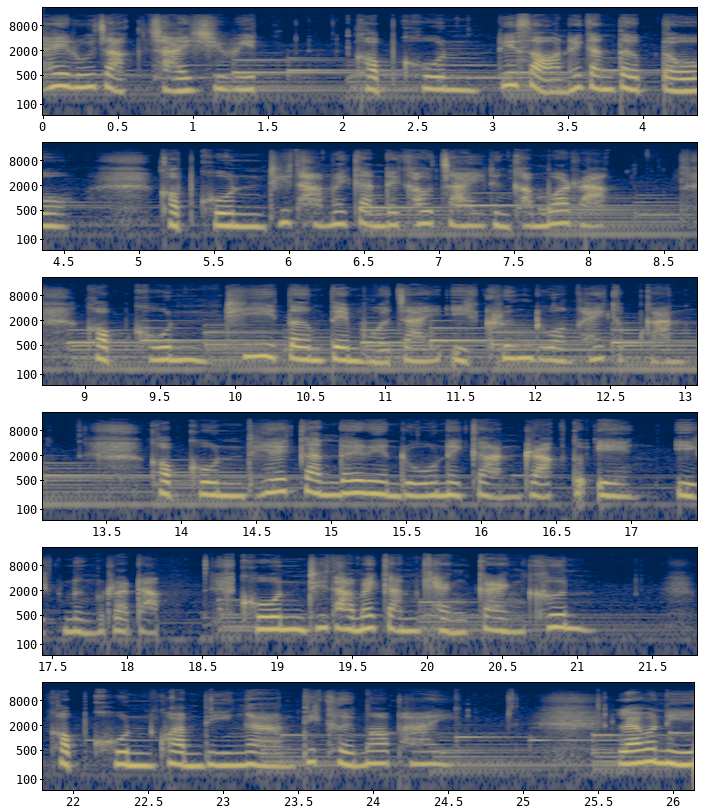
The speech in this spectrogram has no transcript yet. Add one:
ให้รู้จักใช้ชีวิต ขอบคุณที่สอนให้กันเติบโต ขอบคุณที่ทำให้กันได้เข้าใจถึงคำว่ารัก ขอบคุณที่เติมเต็มหัวใจอีกครึ่งดวงให้กับกัน ขอบคุณที่ให้กันได้เรียนรู้ในการรักตัวเองอีกหนึ่งระดับ คุณที่ทำให้กันแข็งแกร่งขึ้น ขอบคุณความดีงามที่เคยมอบให้ และวันนี้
